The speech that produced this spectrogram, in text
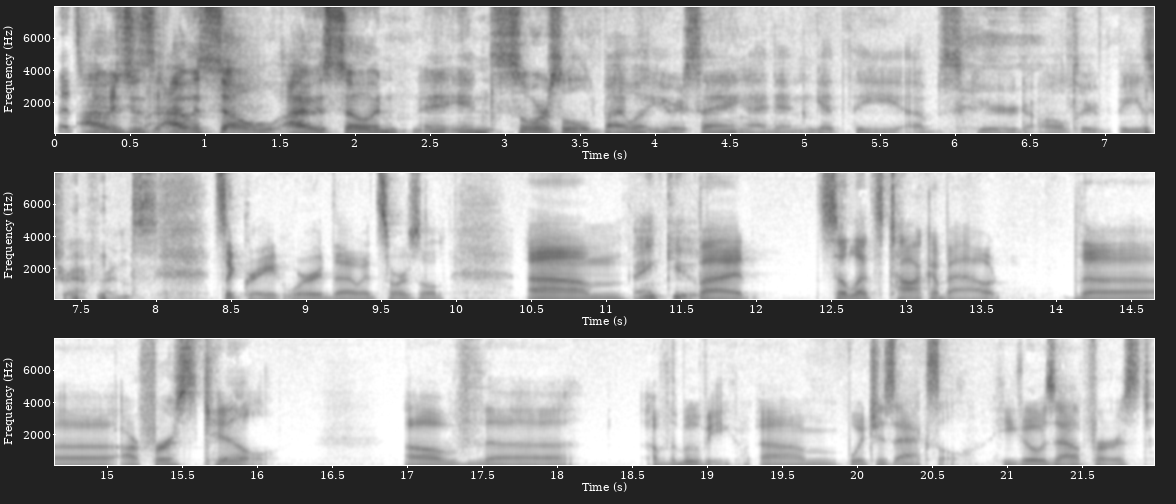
That's I was just I was so I was so in, ensorcelled by what you were saying. I didn't get the obscured altered beast reference. It's a great word though. It's sorcelled. Um, Thank you. but so let's talk about the our first kill of the of the movie, um, which is Axel. He goes out first,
